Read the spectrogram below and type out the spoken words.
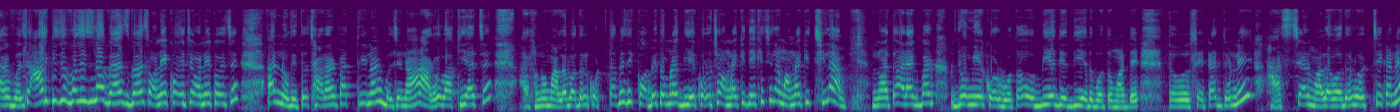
আর বলছে, আর কিছু বলিস না, ব্যাস ব্যাস, অনেক হয়েছে অনেক হয়েছে। আর নদী তো ছাড়ার পাত্রী নয়, বলছে, না আরও বাকি আছে। এখনও মালা বদল করতে হবে। যে কবে তোমরা বিয়ে করেছ? আমরা কি দেখেছিলাম? আমরা কি ছিলাম? নয়তো আর একবার জমিয়ে করব। তো বিয়ে দিয়ে দিয়ে দেবো তোমাদের। তো সেটার জন্যে হাসছে আর মালা বদল হচ্ছে এখানে।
